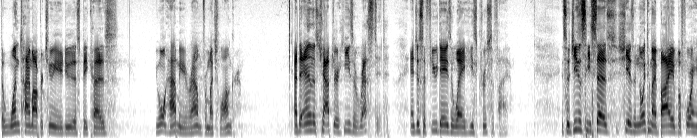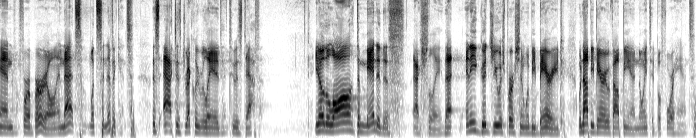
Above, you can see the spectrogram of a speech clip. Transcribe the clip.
the one time opportunity to do this because you won't have me around for much longer. At the end of this chapter, he's arrested, and just a few days away, he's crucified. And so Jesus, he says, She has anointed my body beforehand for a burial, and that's what's significant. This act is directly related to his death. You know, the law demanded this, actually, that any good Jewish person would be buried, would not be buried without being anointed beforehand.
